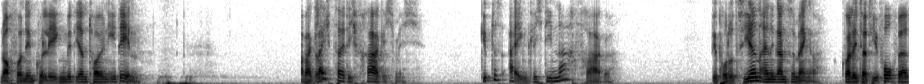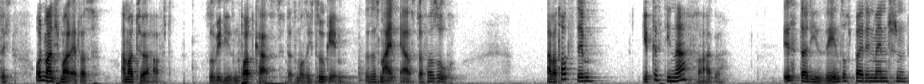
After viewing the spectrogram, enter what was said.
noch von den Kollegen mit ihren tollen Ideen. Aber gleichzeitig frage ich mich, gibt es eigentlich die Nachfrage? Wir produzieren eine ganze Menge, qualitativ hochwertig und manchmal etwas amateurhaft. So wie diesen Podcast, das muss ich zugeben. Das ist mein erster Versuch. Aber trotzdem gibt es die Nachfrage. Ist da die Sehnsucht bei den Menschen,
